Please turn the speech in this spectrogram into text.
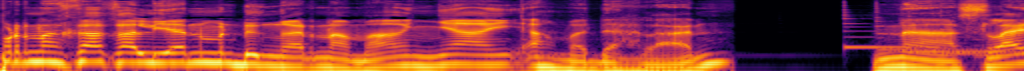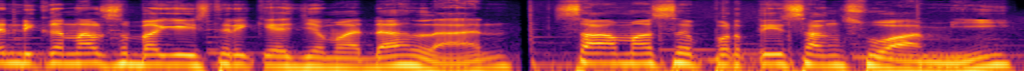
Pernahkah kalian mendengar nama Nyai Ahmad Dahlan? Nah, selain dikenal sebagai istri Kiai Ahmad Dahlan, sama seperti sang suami,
